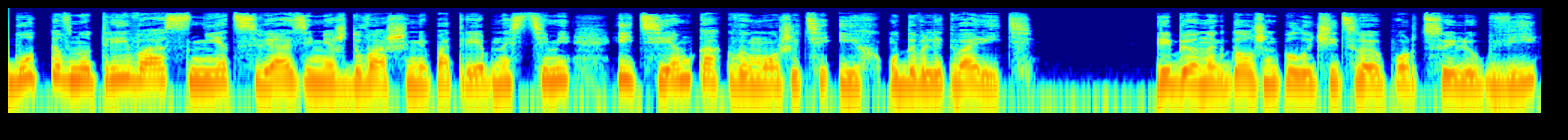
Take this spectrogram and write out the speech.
Будто внутри вас нет связи между вашими потребностями и тем, как вы можете их удовлетворить. Ребенок должен получить свою порцию любви,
